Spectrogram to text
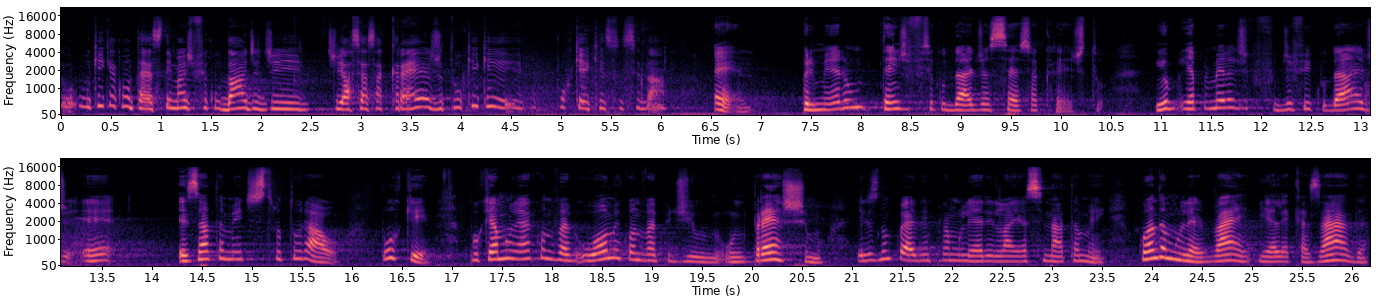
o que, que acontece? Tem mais dificuldade de, de acesso a crédito? O que que, por que, que isso se dá? É, primeiro, tem dificuldade de acesso a crédito. E, a primeira dificuldade é exatamente estrutural, Por quê? Porque a mulher, quando vai, o homem, quando vai pedir o, o empréstimo, eles não pedem para a mulher ir lá e assinar também. Quando a mulher vai e ela é casada,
